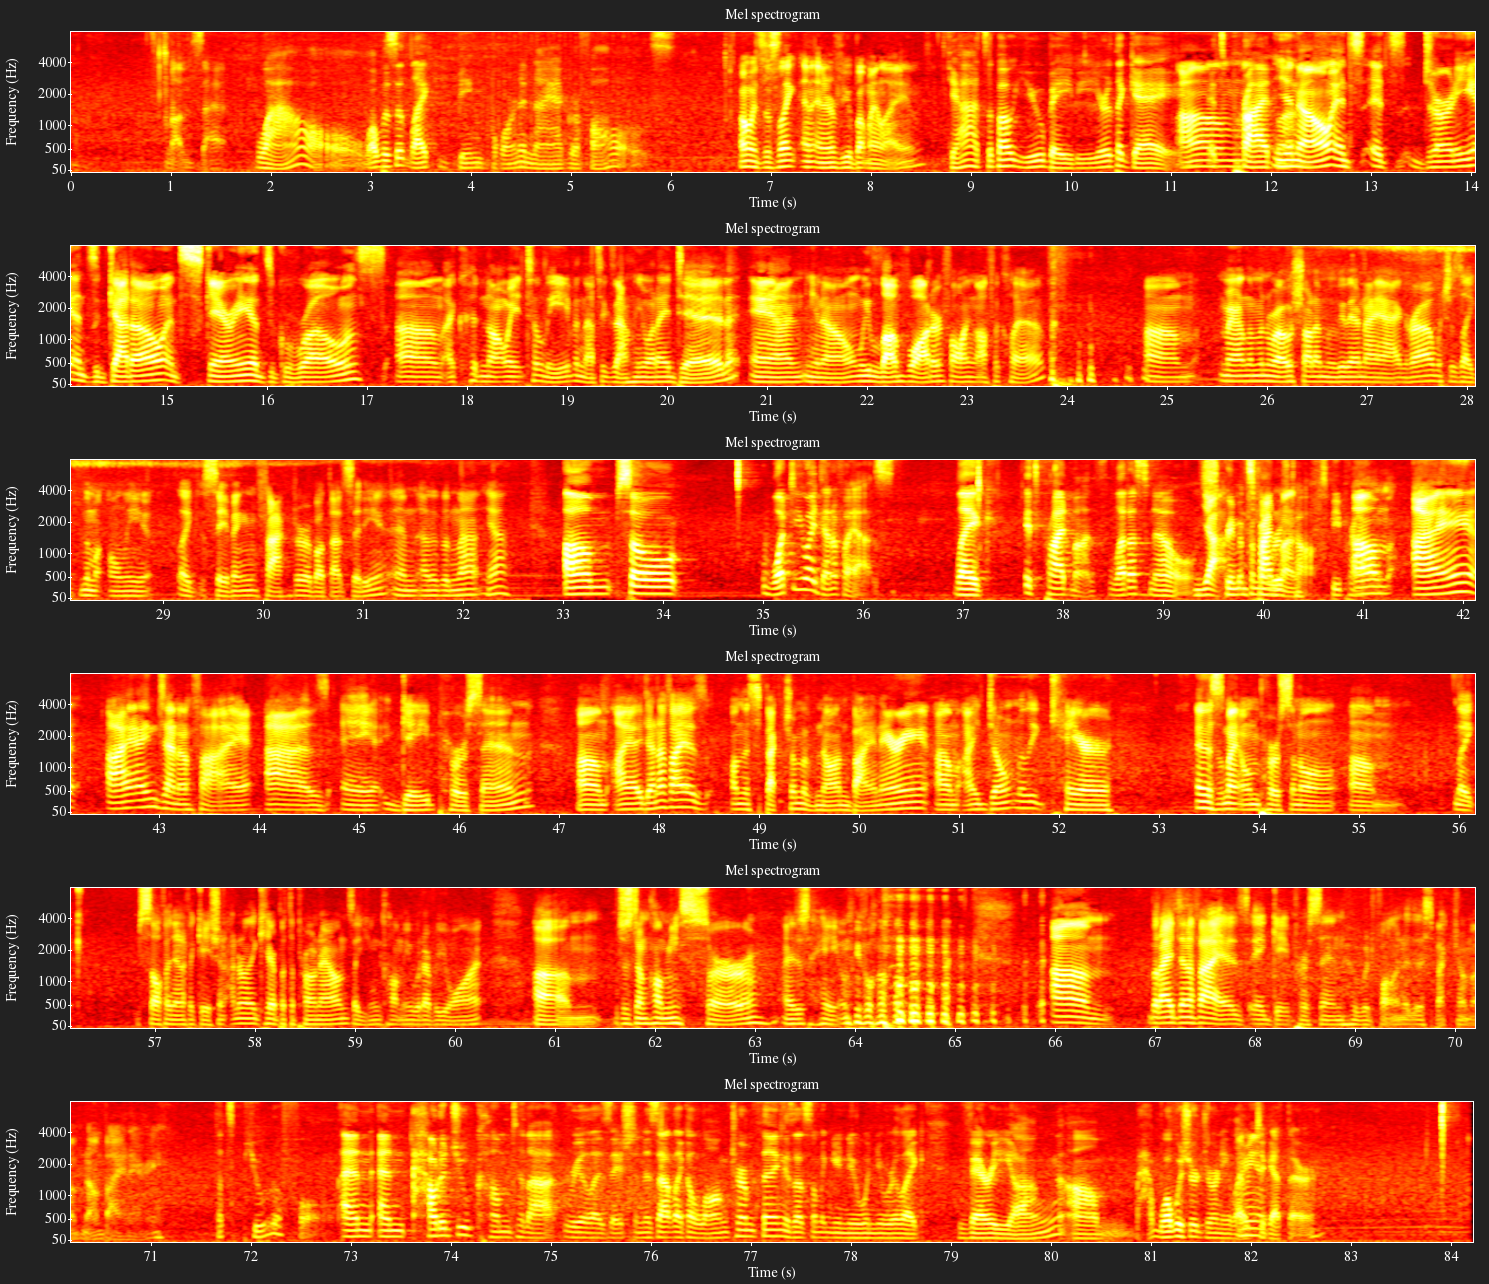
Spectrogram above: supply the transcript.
loves that. Wow. What was it like being born in Niagara Falls? Oh, is this like an interview about my life? Yeah, it's about you, baby. You're the gay. it's Um, Pride Month. You know, it's it's dirty, it's ghetto, it's scary, it's gross. Um, I could not wait to leave, and that's exactly what I did. And you know, we love water falling off a cliff. um, Marilyn Monroe shot a movie there, Niagara, which is like the only like saving factor about that city. And other than that, yeah. Um. So, what do you identify as? Like, it's Pride Month. Let us know. Yeah, Scream it from Pride the Month. rooftops. Be proud. Um, I I identify as a gay person. Um, I identify as on the spectrum of non-binary. Um, I don't really care, and this is my own personal um, like self-identification. I don't really care about the pronouns. Like you can call me whatever you want. Um, just don't call me sir. I just hate when people. Call me that. um, but I identify as a gay person who would fall under the spectrum of non-binary. That's beautiful. And and how did you come to that realization? Is that like a long term thing? Is that something you knew when you were like very young? Um, h- what was your journey like to mean- get there?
